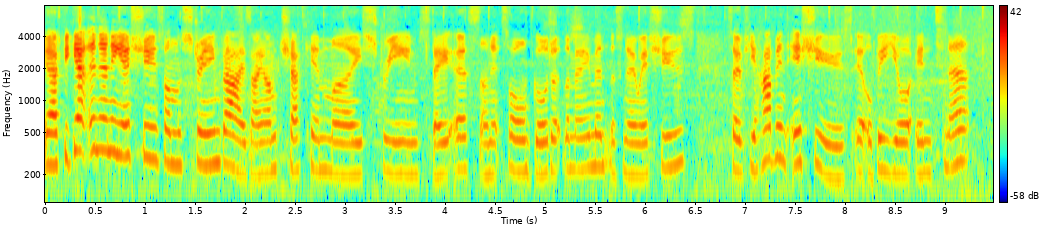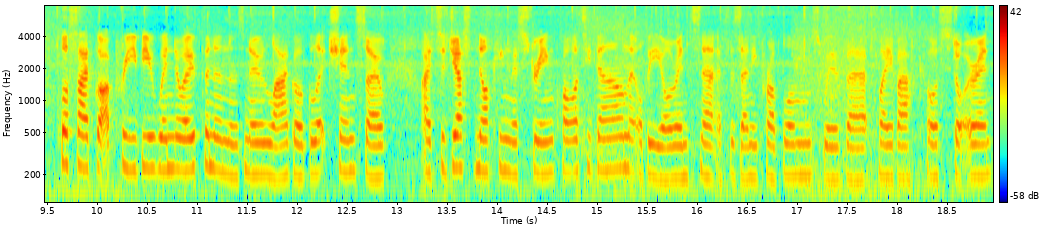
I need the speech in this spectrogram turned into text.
Yeah, if you're getting any issues on the stream, guys, I am checking my stream status and it's all good at the moment. There's no issues. So if you're having issues, it'll be your internet. Plus, I've got a preview window open and there's no lag or glitching. So I suggest knocking the stream quality down. It'll be your internet if there's any problems with uh, playback or stuttering.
